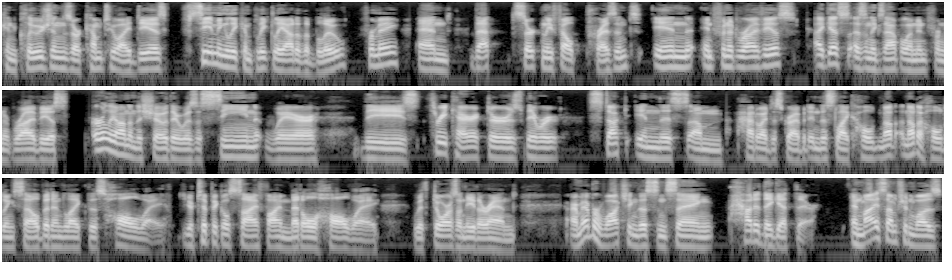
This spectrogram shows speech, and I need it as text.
conclusions or come to ideas seemingly completely out of the blue for me, and that certainly felt present in Infinite Ryvius. I guess as an example in Infinite Ryvius, early on in the show there was a scene where these three characters, they were stuck in this um how do I describe it in this like hold not not a holding cell but in like this hallway your typical sci-fi metal hallway with doors on either end I remember watching this and saying how did they get there and my assumption was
